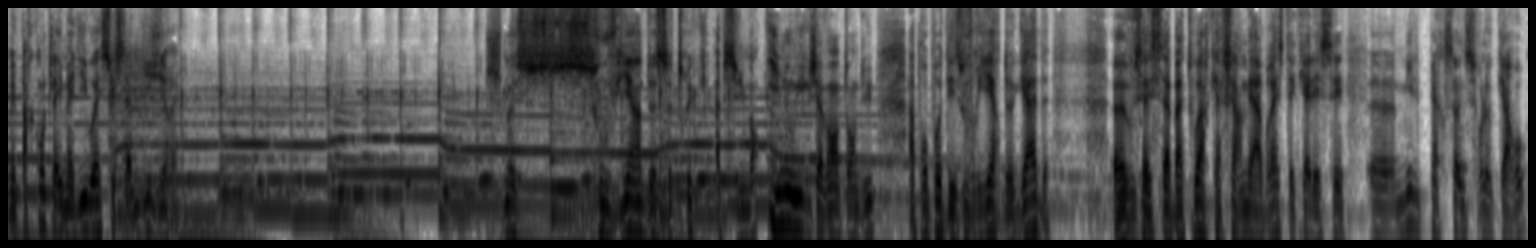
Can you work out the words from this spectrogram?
Mais par contre, là, il m'a dit, ouais, ce samedi, j'irai. Je me souviens de ce truc absolument inouï que j'avais entendu à propos des ouvrières de GAD. Euh, vous savez, cet abattoir qui a fermé à Brest et qui a laissé euh, 1000 personnes sur le carreau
